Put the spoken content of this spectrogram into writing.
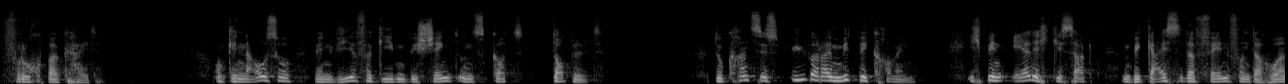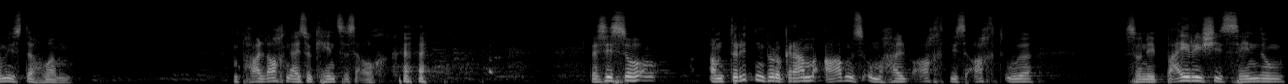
Fruchtbarkeit. Und genauso, wenn wir vergeben, beschenkt uns Gott doppelt. Du kannst es überall mitbekommen. Ich bin ehrlich gesagt ein begeisterter Fan von der Horm ist der Horm. Ein paar lachen, also kennt es auch. Das ist so am dritten Programm abends um halb acht bis acht Uhr so eine bayerische Sendung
